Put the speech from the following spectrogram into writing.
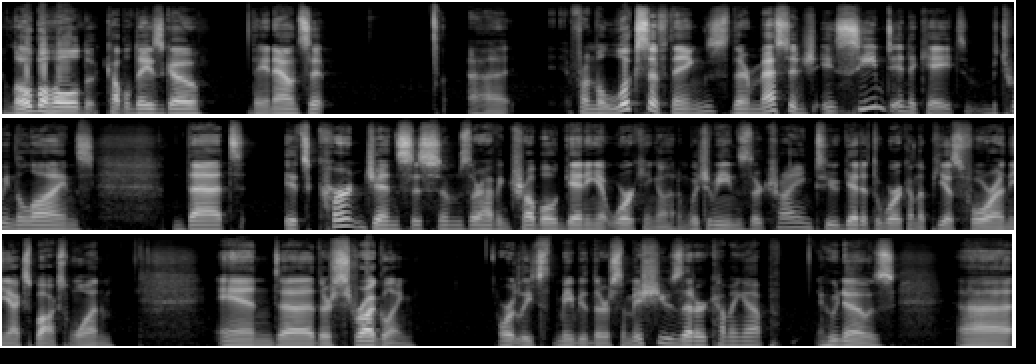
Lo and behold, a couple days ago, they announce it. Uh, from the looks of things, their message it seemed to indicate between the lines that its current gen systems they're having trouble getting it working on, which means they're trying to get it to work on the PS4 and the Xbox One, and uh, they're struggling, or at least maybe there's some issues that are coming up. Who knows? Uh,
